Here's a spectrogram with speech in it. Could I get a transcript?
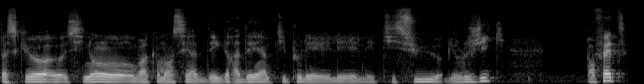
parce que euh, sinon, on va commencer à dégrader un petit peu les, les, tissus biologiques. En fait,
